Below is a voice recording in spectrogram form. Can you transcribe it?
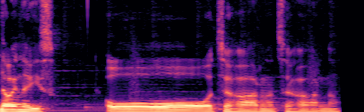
Давай навіс. О, це гарно, це гарно.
